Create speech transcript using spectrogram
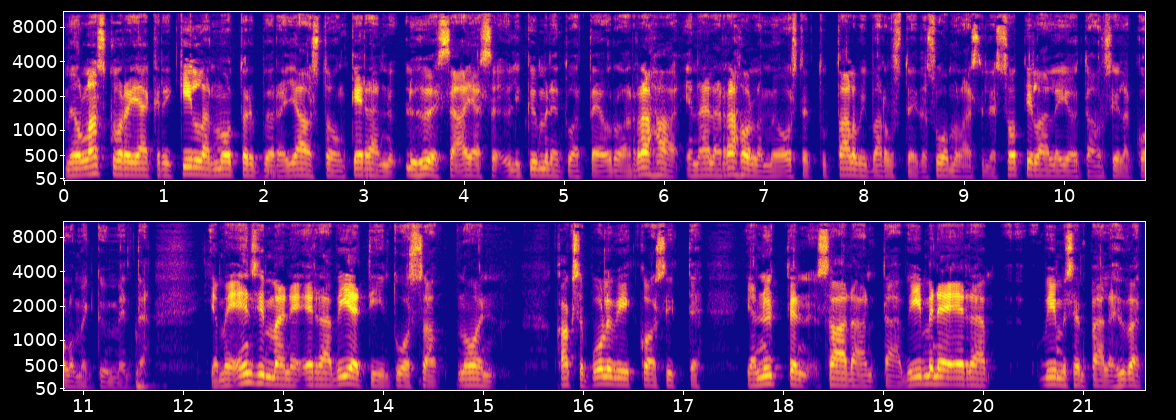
Me on laskuvarjääkäri Killan moottoripyörän jaosto on kerännyt lyhyessä ajassa yli 10 000 euroa rahaa ja näillä rahoilla me on ostettu talvivarusteita suomalaisille sotilaille, joita on siellä 30. Ja me ensimmäinen erä vietiin tuossa noin kaksi ja puoli viikkoa sitten ja nyt saadaan tämä viimeinen erä, viimeisen päälle hyvät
